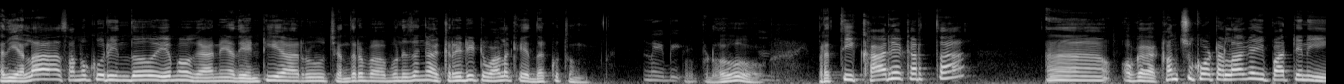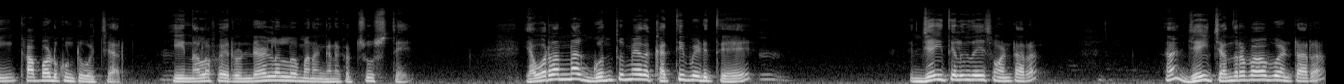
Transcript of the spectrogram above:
అది ఎలా సమకూరిందో ఏమో కానీ అది ఎన్టీఆర్ చంద్రబాబు నిజంగా ఆ క్రెడిట్ వాళ్ళకే దక్కుతుంది. మేబీ. ఇప్పుడు ప్రతి కార్యకర్త ఒక కంచుకోటలాగా ఈ పార్టీని కాపాడుకుంటూ వచ్చారు. ఈ నలభై రెండేళ్ళలో మనం గనక చూస్తే ఎవరన్నా గొంతు మీద కత్తి పెడితే జై తెలుగుదేశం అంటారా? జై చంద్రబాబు అంటారా?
